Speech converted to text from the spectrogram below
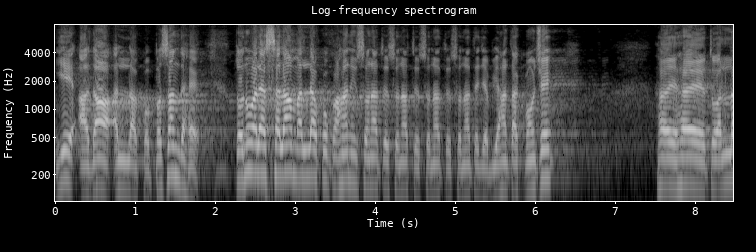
یہ ادا اللہ کو پسند ہے۔ تو نو علیہ السلام اللہ کو کہانی سناتے سناتے سناتے سناتے جب یہاں تک پہنچے ہے ہے تو اللہ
